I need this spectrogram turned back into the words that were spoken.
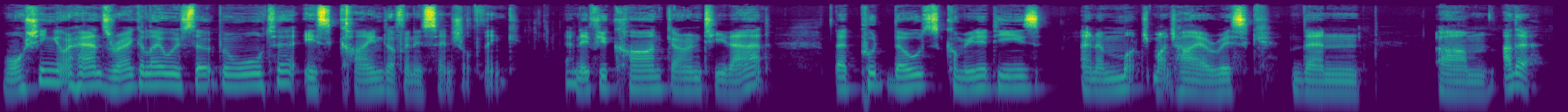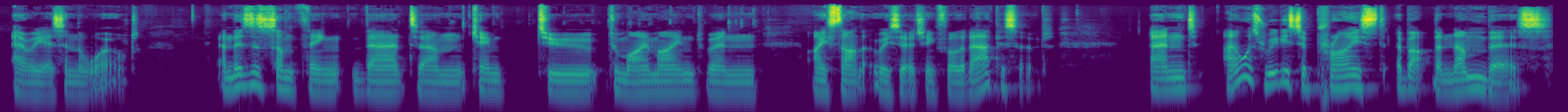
washing your hands regularly with soap and water is kind of an essential thing. And if you can't guarantee that, that put those communities in a much much higher risk than um, other areas in the world. And this is something that um, came to to my mind when I started researching for that episode. And I was really surprised about the numbers,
